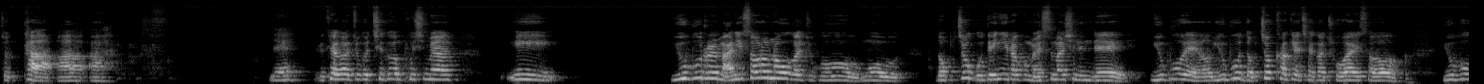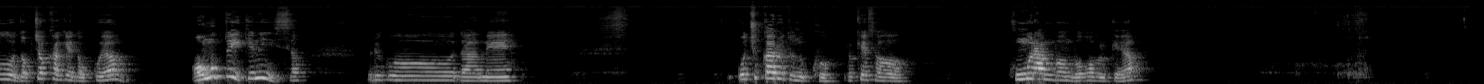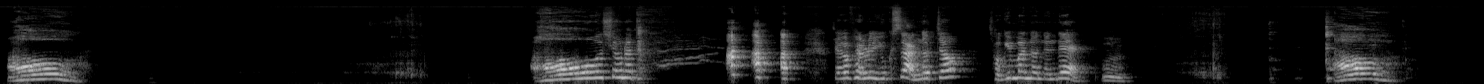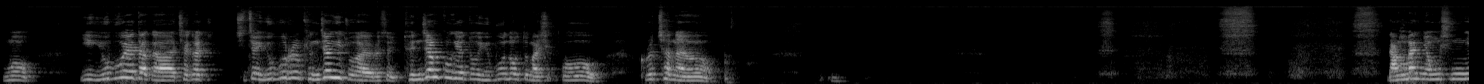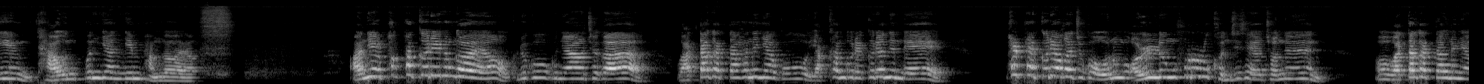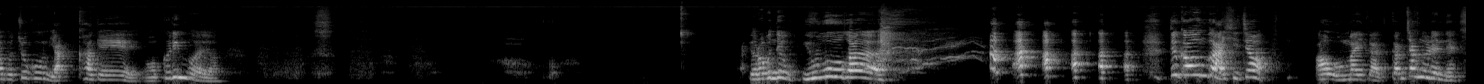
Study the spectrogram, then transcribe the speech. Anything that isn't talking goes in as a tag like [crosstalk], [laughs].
좋다. 아, 아. 네. 이렇게 해가지고 지금 보시면 이 유부를 많이 썰어 넣어가지고 뭐 넓적 오뎅이라고 말씀하시는데 유부예요. 유부 넓적하게 제가 좋아해서 유부 넓적하게 넣고요. 어묵도 있기는 있어. 그리고 그다음에 고춧가루도 넣고 이렇게 해서 국물 한번 먹어볼게요. 아우, 아우 시원하다. [laughs] 제가 별로 육수 안 넣었죠? 저기만 넣었는데, 음. 아우, 뭐, 이 유부에다가 제가 진짜 유부를 굉장히 좋아해요. 그래서 된장국에도 유부 넣어도 맛있고, 그렇잖아요. 낭만영식님, 다운뿐년님 반가워요. 아니요, 팍팍 끓이는 거예요. 그리고 그냥 제가 왔다 갔다 하느냐고 약한 불에 끓였는데 팔팔 끓여가지고 얼른, 얼른 후루룩 건지세요. 저는 어, 왔다 갔다 하느냐고 조금 약하게 어, 끓인 거예요. 여러분들 유부가 [laughs] 뜨거운 거 아시죠? 아 오 마이 갓 깜짝 놀랐네.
